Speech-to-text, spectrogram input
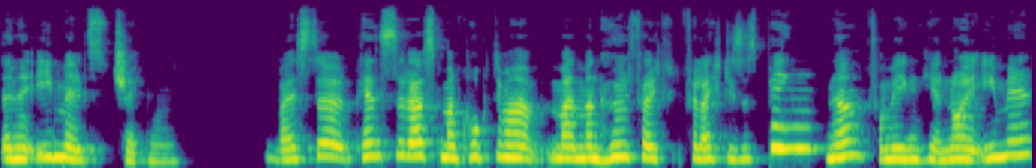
deine E-Mails checken. Weißt du, kennst du das? Man guckt immer, man, man hört vielleicht, vielleicht dieses Ping, ne, von wegen hier neue E-Mail.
